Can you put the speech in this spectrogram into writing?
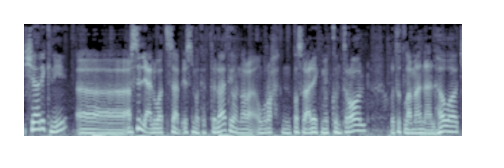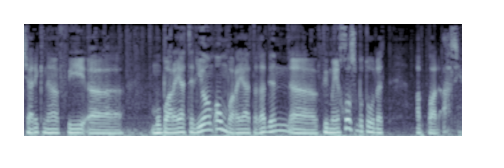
شاركني آه، أرسل لي على الواتساب اسمك الثلاثي وأنا وراح نتصل عليك من كنترول وتطلع معنا على الهواء. تشاركنا في آه، مباريات اليوم أو مباريات غدا آه، فيما يخص بطولة أبطال آسيا.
